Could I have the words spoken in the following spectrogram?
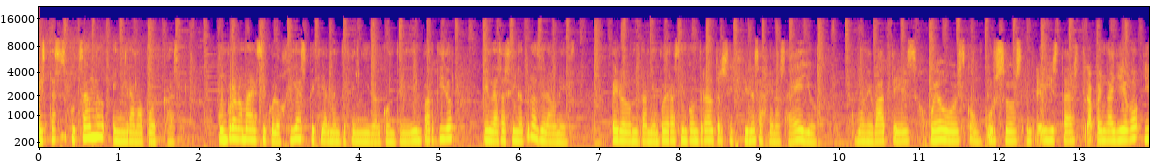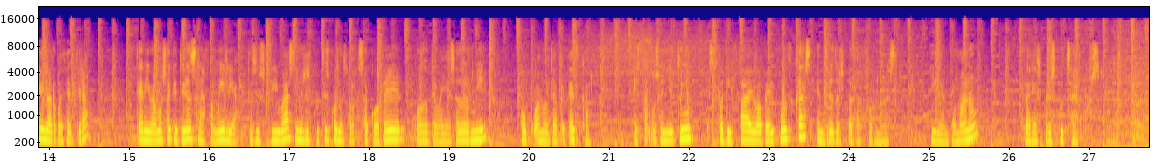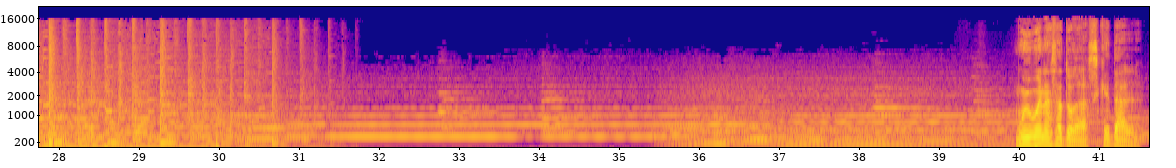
Estás escuchando En Grama Podcast, un programa de psicología especialmente ceñido al contenido impartido en las asignaturas de la UNED, pero donde también podrás encontrar otras secciones ajenas a ello, como debates, juegos, concursos, entrevistas, trapa en gallego y un largo etcétera. Te animamos a que te unas a la familia, te suscribas y nos escuches cuando salgas a correr, cuando te vayas a dormir o cuando te apetezca. Estamos en YouTube, Spotify o Apple Podcast, entre otras plataformas. Y de antemano, gracias por escucharnos. Muy buenas a todas, ¿qué tal?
